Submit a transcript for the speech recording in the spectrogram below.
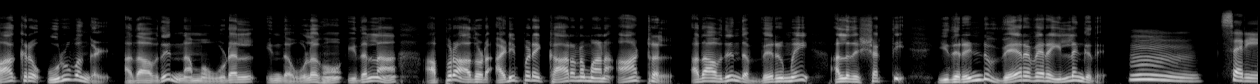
பார்க்குற உருவங்கள் அதாவது நம்ம உடல் இந்த உலகம் இதெல்லாம் அப்புறம் அதோட அடிப்படை காரணமான ஆற்றல் அதாவது இந்த வெறுமை அல்லது சக்தி இது ரெண்டும் வேற வேற இல்லங்குது. சரி.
